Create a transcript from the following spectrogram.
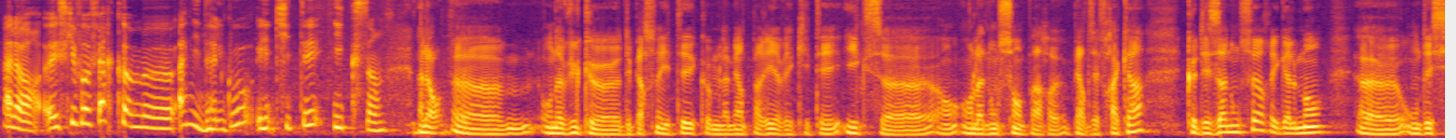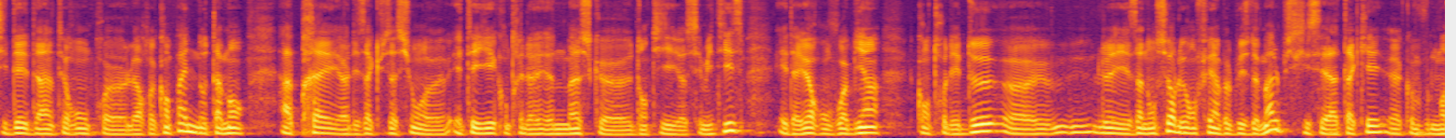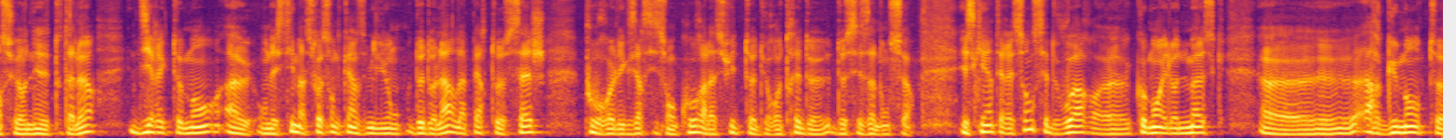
Alors, est-ce qu'il faut faire comme euh, Anne Hidalgo et quitter X? Alors, euh, on a vu que des personnalités comme la maire de Paris avaient quitté X euh, en, l'annonçant par pertes et fracas, que des annonceurs également ont décidé d'interrompre leur campagne, notamment après les accusations étayées contre Elon Musk d'antisémitisme. Et d'ailleurs, on voit bien qu'entre les deux, euh, les annonceurs lui ont fait un peu plus de mal, puisqu'il s'est attaqué, euh, comme vous le mentionnez tout à l'heure, directement à eux. On estime à 75 millions de dollars la perte sèche pour l'exercice en cours à la suite du retrait de, ces annonceurs. Et ce qui est intéressant, c'est de voir euh, comment Elon Musk argumente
